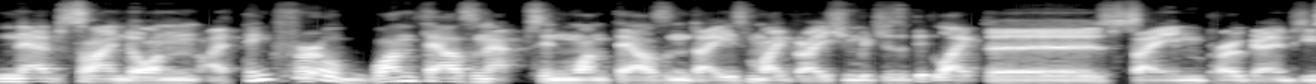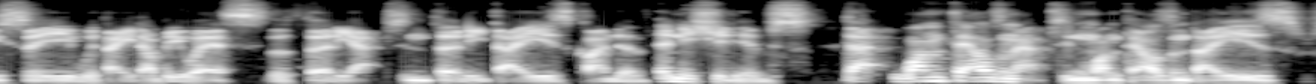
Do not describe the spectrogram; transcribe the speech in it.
NAB signed on, I think, for a 1,000 apps in 1,000 days migration, which is a bit like the same programs you see with AWS, the 30 apps in 30 days kind of initiatives. That 1,000 apps in 1,000 days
